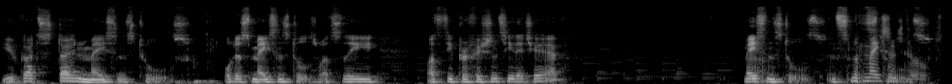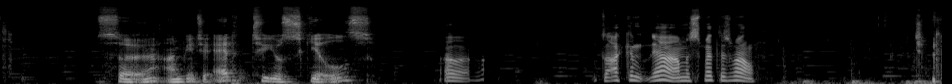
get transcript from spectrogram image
You've got stone mason's tools, or just mason's tools. What's the what's the proficiency that you have? Mason's tools and smith's Mason's tools. tools. So I'm going to add it to your skills. Oh, so I can. Yeah, I'm a smith as well.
